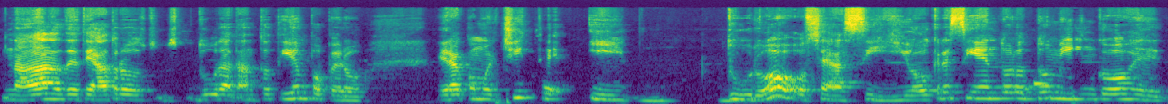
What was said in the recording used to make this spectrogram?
nada de teatro dura tanto tiempo, pero era como el chiste y duró, o sea, siguió creciendo los domingos, eh,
